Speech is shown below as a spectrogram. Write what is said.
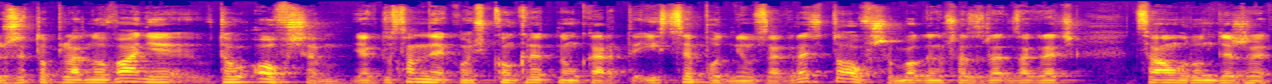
że to planowanie, to owszem, jak dostanę jakąś konkretną kartę i chcę pod nią zagrać, to owszem, mogę na przykład zagrać całą rundę, że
